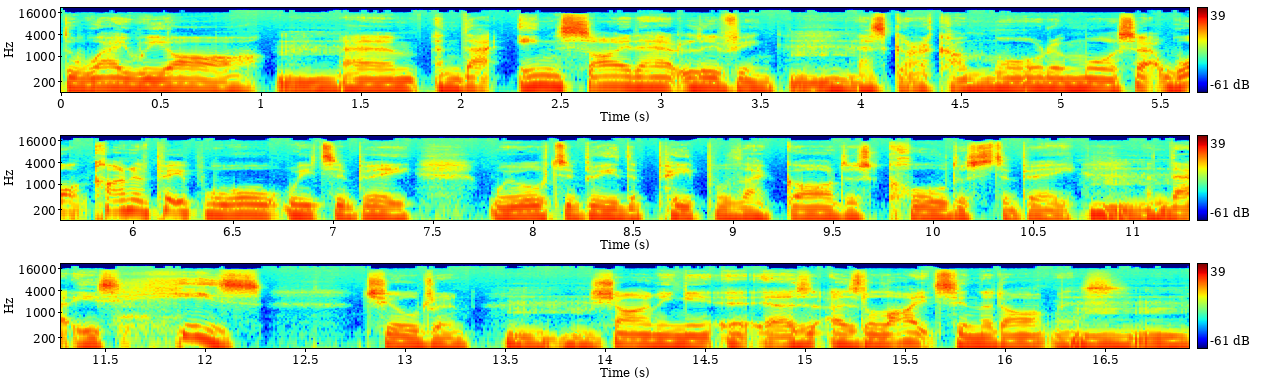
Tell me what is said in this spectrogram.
the way we are. Mm. Um, and that inside out living has got to come more and more. So what kind of people ought we to be? We ought to be the people that God has called us to be. Mm. And that is his children Mm-hmm. shining as, as lights in the darkness. Mm-hmm.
